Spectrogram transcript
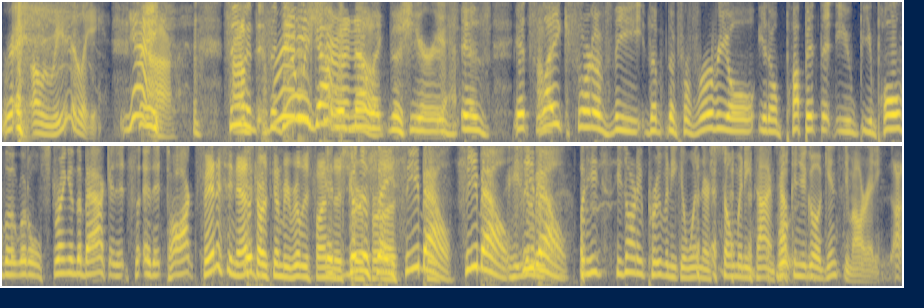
Oh, really? Yeah. See, I'm the, the deal we got sure with Mellick this year is is it's like sort of the, the the proverbial you know puppet that you you pull the little string in the back and it's and it talks. Fantasy NASCAR is going to be really fun It's this year. gonna say us, C Bell, Seabell, He's gonna C Bell. but he's he's already proven he can win there so many times. How Well- can you go against him already? I-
